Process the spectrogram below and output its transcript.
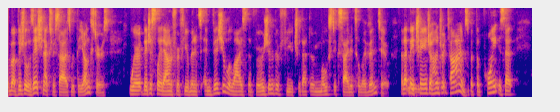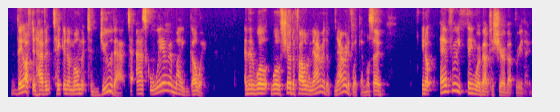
a visualization exercise with the youngsters where they just lay down for a few minutes and visualize the version of their future that they're most excited to live into. Now, that may mm-hmm. change a hundred times, but the point is that they often haven't taken a moment to do that, to ask, where am I going? And then we'll we'll share the following narrative narrative with them. We'll say, you know, everything we're about to share about breathing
